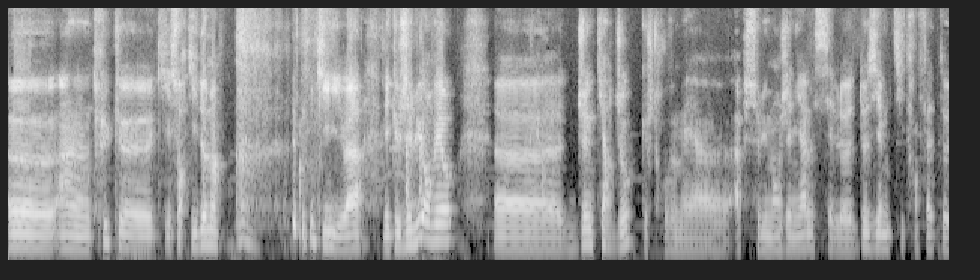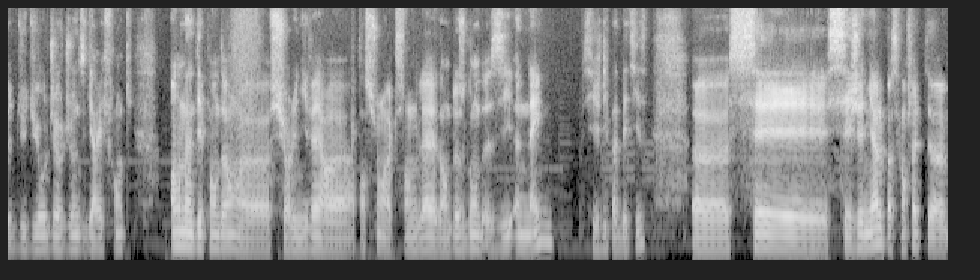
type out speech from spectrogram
Euh, un truc euh, qui est sorti demain. Qui voilà mais que j'ai lu en VO euh, Junkyard Joe que je trouve mais euh, absolument génial. C'est le deuxième titre en fait du duo Geoff Jones Gary Frank en indépendant euh, sur l'univers euh, attention accent anglais dans deux secondes The Unnamed si je dis pas de bêtises. Euh, c'est génial parce qu'en fait euh,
